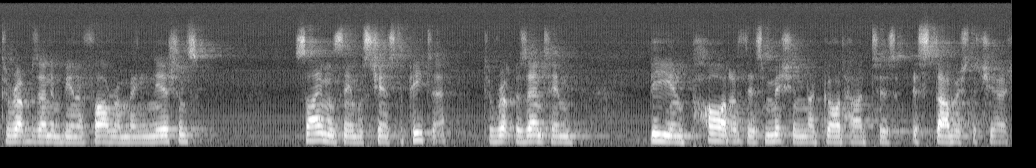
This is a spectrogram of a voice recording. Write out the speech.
to represent him being a father of many nations. Simon's name was changed to Peter to represent him being part of this mission that God had to establish the church.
